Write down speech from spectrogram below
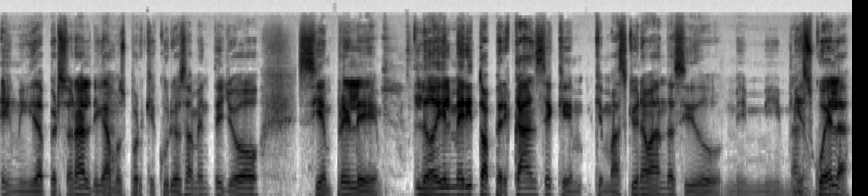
en mi vida personal, digamos, porque curiosamente yo siempre le, le doy el mérito a Percance, que, que más que una banda ha sido mi, mi- escuela.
